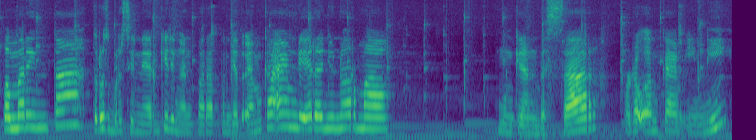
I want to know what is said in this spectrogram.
pemerintah terus bersinergi dengan para penggiat UMKM di era new normal. Kemungkinan besar produk UMKM ini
